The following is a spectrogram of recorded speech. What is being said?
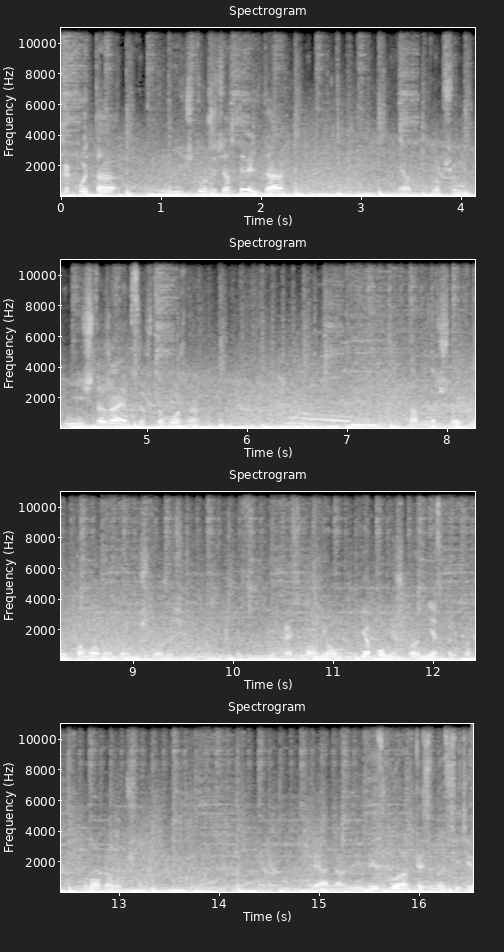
какой-то уничтожить отель, да? Нет, в общем, уничтожаем все, что можно. Там ночной клуб, по-моему, это уничтожить. Казино, у него, я помню, что несколько, много, в общем. Реально, весь город Казино Сити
